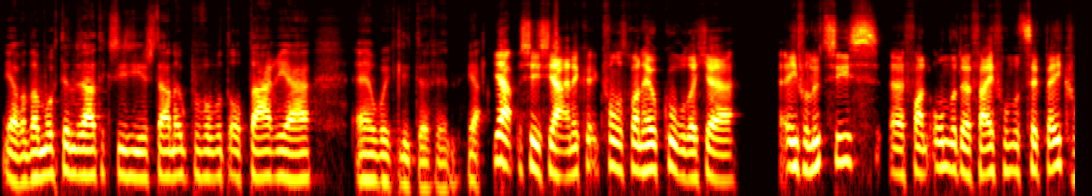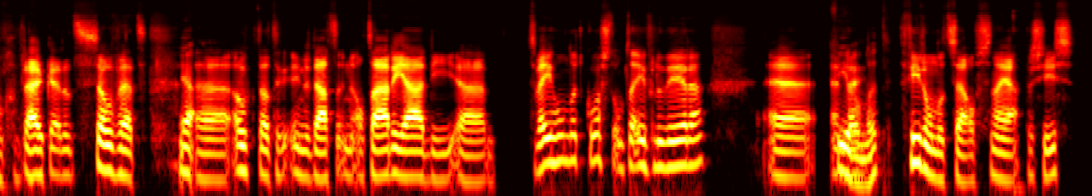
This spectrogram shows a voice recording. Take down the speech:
Ja, want dan mocht inderdaad, ik zie hier staan ook bijvoorbeeld Altaria en Wigglytuff in. Ja, Ja, precies. Ja, en ik, ik vond het gewoon heel cool dat je evoluties eh, van onder de 500 CP kon gebruiken. Dat is zo vet. Ja. Eh, ook dat ik inderdaad een Altaria die eh 200 kost om te evolueren. Eh, en bij- 400. 400 zelfs, nou ja, precies.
